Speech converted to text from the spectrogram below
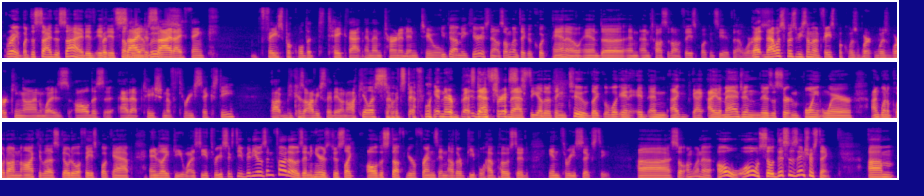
Right, but the side to side, it, it, it's something side that to moves. side, I think Facebook will take that and then turn it into You got me curious now, so I'm going to take a quick pano and uh, and and toss it on Facebook and see if that works. that. That was supposed to be something Facebook was work was working on was all this adaptation of 360. Uh, because obviously they own Oculus, so it's definitely in their best that's interest. that's the other thing too. Like, well, and and I, I I'd imagine there's a certain point where I'm going to put on an Oculus, go to a Facebook app, and be like, "Do you want to see 360 videos and photos?" And here's just like all the stuff your friends and other people have posted in 360. Uh, so I'm gonna. Oh, oh, so this is interesting. Um,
